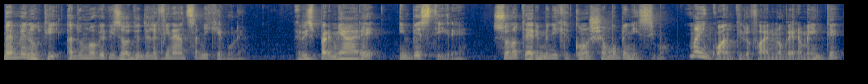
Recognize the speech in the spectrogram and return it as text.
Benvenuti ad un nuovo episodio della Finanza Amichevole. Risparmiare, investire sono termini che conosciamo benissimo, ma in quanti lo fanno veramente?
